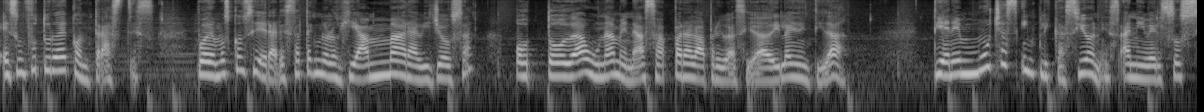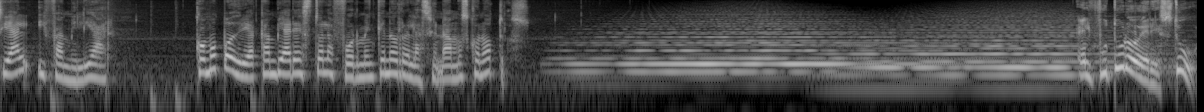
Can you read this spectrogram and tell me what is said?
Es un futuro de contrastes. Podemos considerar esta tecnología maravillosa o toda una amenaza para la privacidad y la identidad. Tiene muchas implicaciones a nivel social y familiar ¿Cómo podría cambiar esto la forma en que nos relacionamos con otros? El futuro eres tú.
